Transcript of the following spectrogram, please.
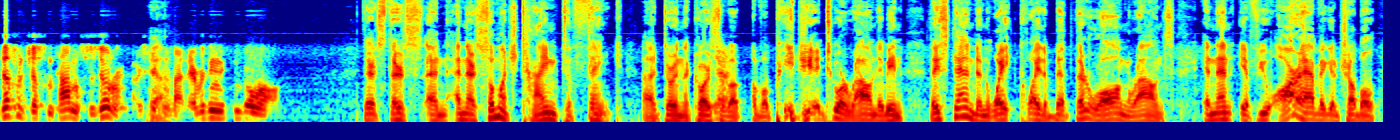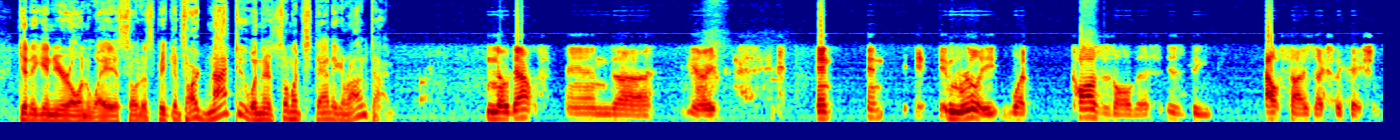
That's what Justin Thomas is doing right now. He's yeah. thinking about everything that can go wrong. There's there's and, and there's so much time to think uh, during the course yeah. of a of a PGA Tour round. I mean, they stand and wait quite a bit. They're long rounds, and then if you are having a trouble getting in your own way, so to speak, it's hard not to when there's so much standing around time. No doubt and uh, you know, and and and really, what causes all this is the outsized expectations.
